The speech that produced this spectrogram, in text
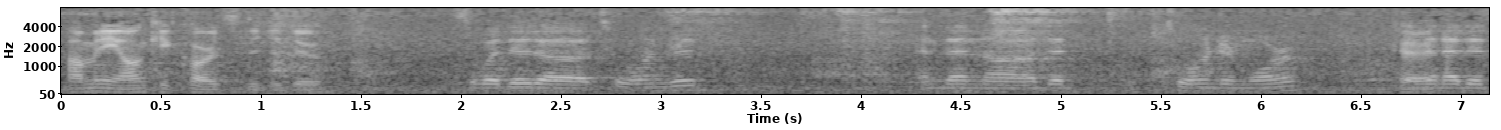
How many Anki cards did you do? So I did uh, 200, and then uh, I did 200 more, Okay. and then I did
